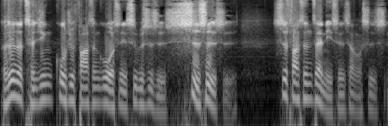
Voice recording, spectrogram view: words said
可是呢，曾经过去发生过的事情是不是事实？是事实，是发生在你身上的事实。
